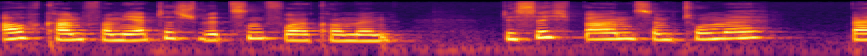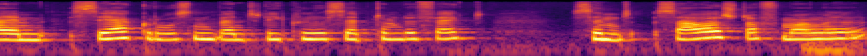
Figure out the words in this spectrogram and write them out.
Auch kann vermehrtes Schwitzen vorkommen. Die sichtbaren Symptome beim sehr großen Ventrikelseptumdefekt sind Sauerstoffmangel,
